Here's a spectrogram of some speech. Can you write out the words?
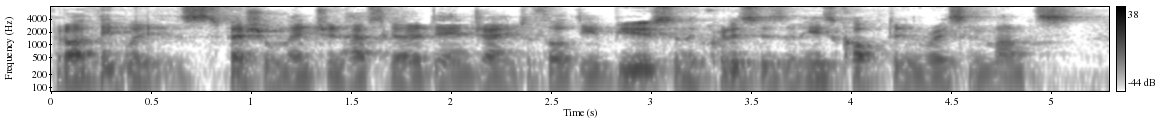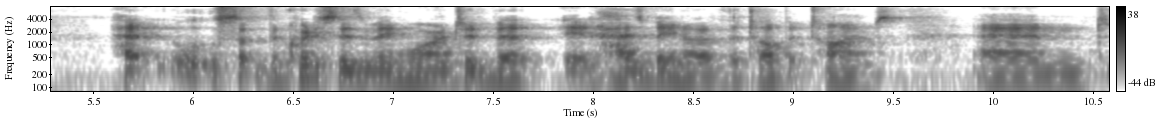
But I think we, special mention has to go to Dan James. I thought the abuse and the criticism he's copped in recent months, had, the criticism been warranted, but it has been over the top at times. And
